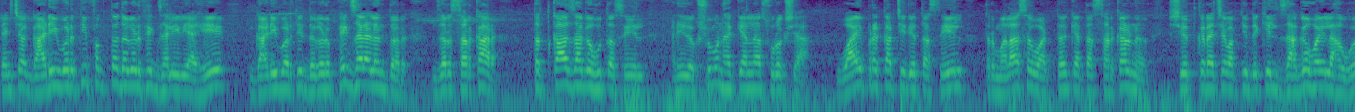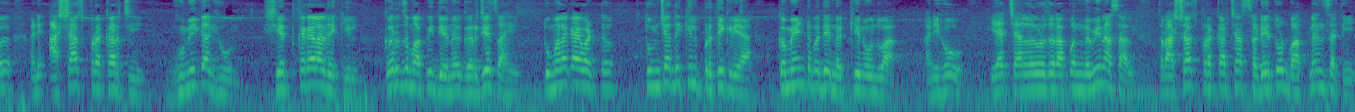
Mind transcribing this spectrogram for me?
त्यांच्या गाडीवरती फक्त दगडफेक झालेली आहे. गाडीवरती दगडफेक झाल्यानंतर जर सरकार तत्काळ जागं होत असेल आणि लक्ष्मण हके यांना सुरक्षा वाय प्रकारची देत असेल तर मला असं वाटतं की आता सरकारनं शेतकऱ्याच्या बाबतीत देखील जागं व्हायला हवं आणि अशाच प्रकारची भूमिका घेऊन शेतकऱ्याला देखील कर्जमाफी देणं गरजेचं आहे. तुम्हाला काय वाटतं? तुमच्या देखील प्रतिक्रिया कमेंटमध्ये नक्की नोंदवा. आणि हो या चॅनलवर जर आपण नवीन असाल तर अशाच प्रकारच्या सडेतोड बातम्यांसाठी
